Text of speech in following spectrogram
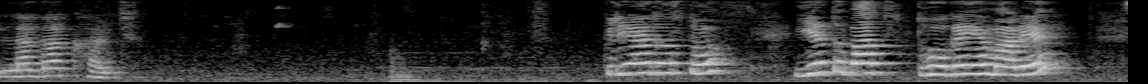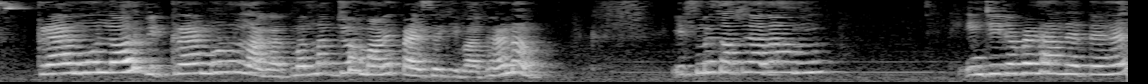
लगा खर्च। क्लियर है दोस्तों? ये तो बात हो गई हमारे क्रय मूल्य और विक्रय मूल्य लागत मतलब जो हमारे पैसे की बात, है ना? इसमें सबसे ज़्यादा हम इन चीज़ों पर ध्यान देते हैं।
